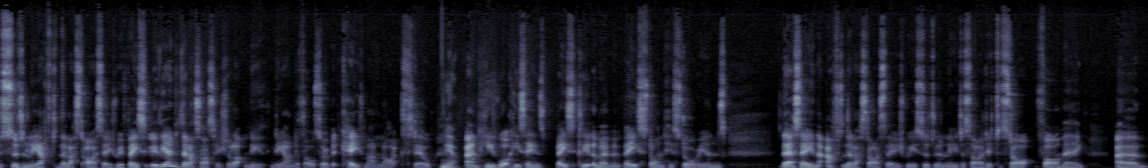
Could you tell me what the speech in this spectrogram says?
suddenly after the last ice age, we've basically the end of the last ice age, like Ne- Neanderthal, so a bit caveman like still. Yeah. And he's what he's saying is basically at the moment, based on historians, they're saying that after the last ice age, we suddenly decided to start farming, um,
